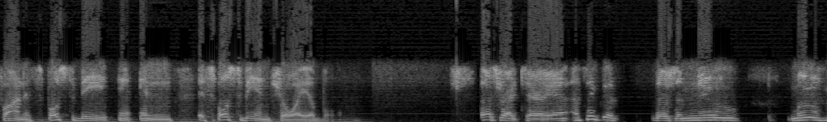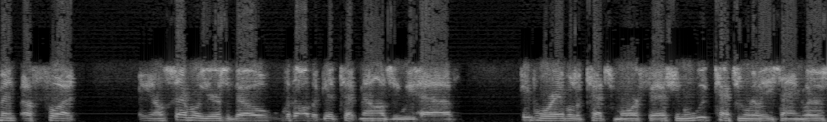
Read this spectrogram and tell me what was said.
fun. It's supposed to be in, in it's supposed to be enjoyable. That's right, Terry. And I think that there's a new movement afoot. You know, several years ago, with all the good technology we have, people were able to catch more fish, and we catch and release anglers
